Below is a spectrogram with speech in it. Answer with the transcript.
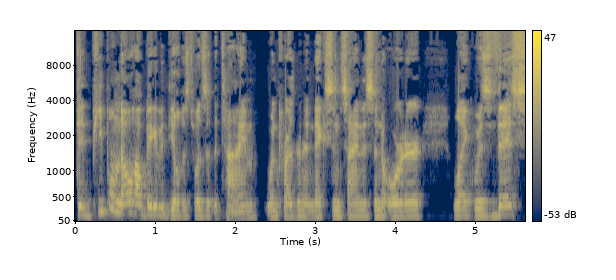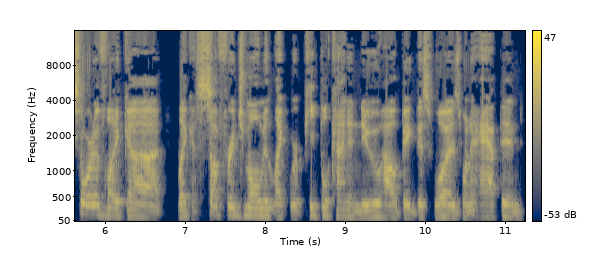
did people know how big of a deal this was at the time when President Nixon signed this into order? Like was this sort of like a like a suffrage moment like where people kind of knew how big this was when it happened?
